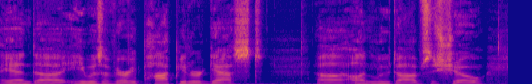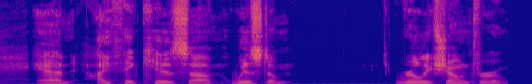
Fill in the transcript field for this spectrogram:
And uh, he was a very popular guest uh, on Lou Dobbs' show. And I think his uh, wisdom really shone through.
